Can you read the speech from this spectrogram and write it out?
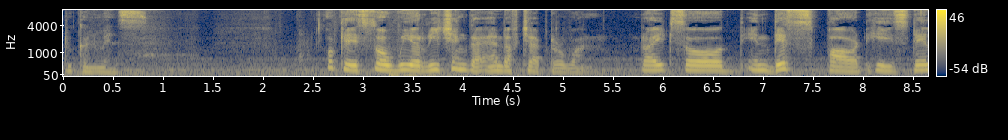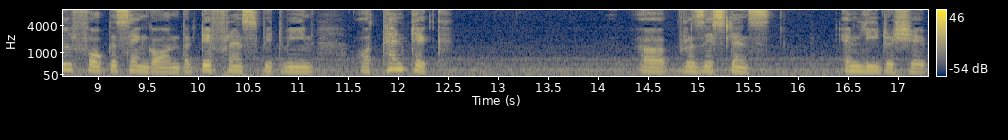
to convince. Okay, so we are reaching the end of chapter 1, right? So in this part, he's still focusing on the difference between authentic uh, resistance and leadership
